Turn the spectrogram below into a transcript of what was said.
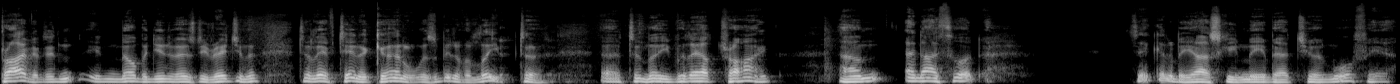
private in, in Melbourne University Regiment to lieutenant colonel was a bit of a leap to uh, to me without trying. Um, and I thought, they're going to be asking me about germ warfare.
